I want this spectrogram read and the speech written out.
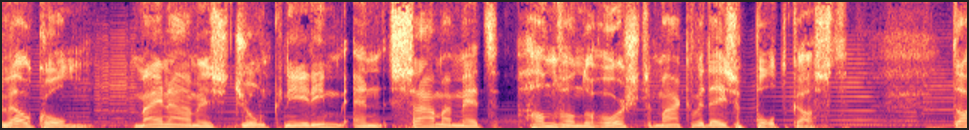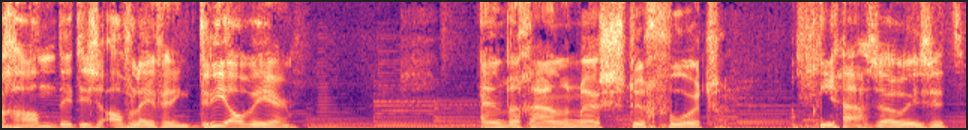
Welkom, mijn naam is John Knerim en samen met Han van der Horst maken we deze podcast. Dag Han, dit is aflevering 3 alweer. En we gaan maar stug voort. Ja, zo is het.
